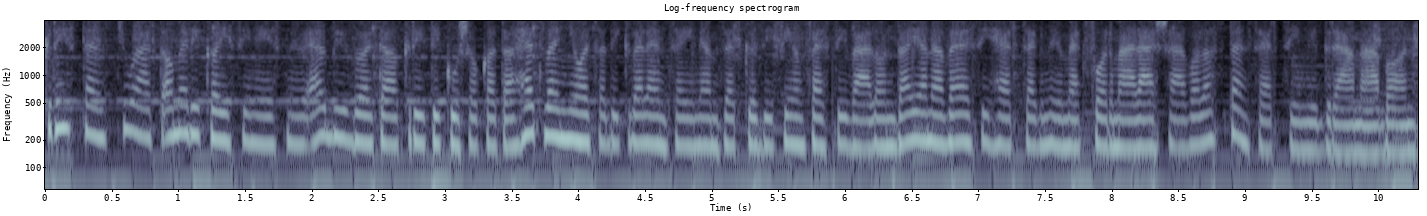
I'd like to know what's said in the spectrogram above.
Kristen Stewart amerikai színésznő elbűvölte a kritikusokat a 78. Velencei Nemzetközi Filmfesztiválon Diana Velszi hercegnő megformálásával a Spencer című drámában.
